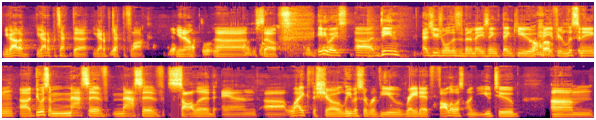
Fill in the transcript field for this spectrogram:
you gotta you gotta protect the you gotta protect the flock. Yep, you know. absolutely. Uh, so, anyways, uh, Dean, as usual, this has been amazing. Thank you. Problem, hey, bro. if you're listening, uh, do us a massive, massive solid and uh, like the show, leave us a review, rate it, follow us on YouTube. Um,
